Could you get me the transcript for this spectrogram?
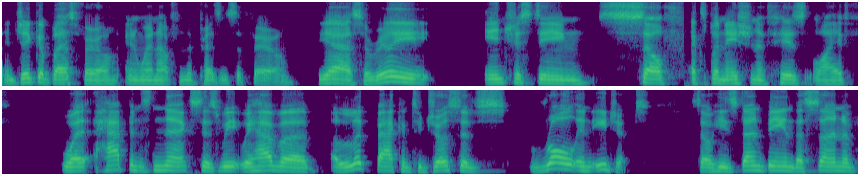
And Jacob blessed Pharaoh and went out from the presence of Pharaoh. Yeah, so really interesting self explanation of his life. What happens next is we, we have a, a look back into Joseph's role in Egypt. So he's done being the son of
